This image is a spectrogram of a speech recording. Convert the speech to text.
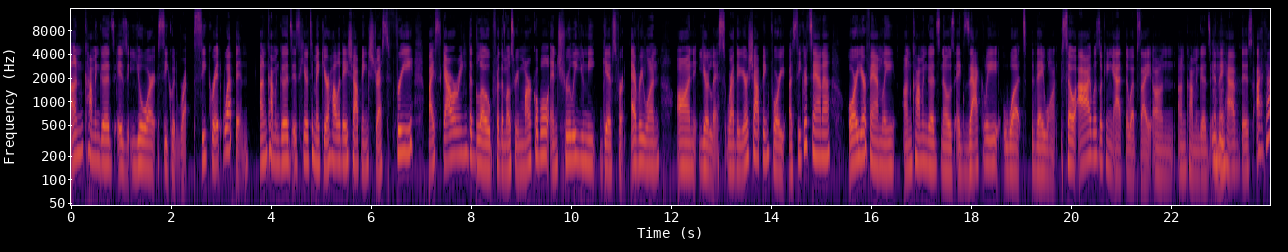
Uncommon Goods is your secret re- secret weapon. Uncommon Goods is here to make your holiday shopping stress free by scouring the globe for the most remarkable and truly unique gifts for everyone on your list. Whether you're shopping for a Secret Santa or your family, Uncommon Goods knows exactly what they want. So I was looking at the website on Uncommon Goods and they mm-hmm. have this. I thought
